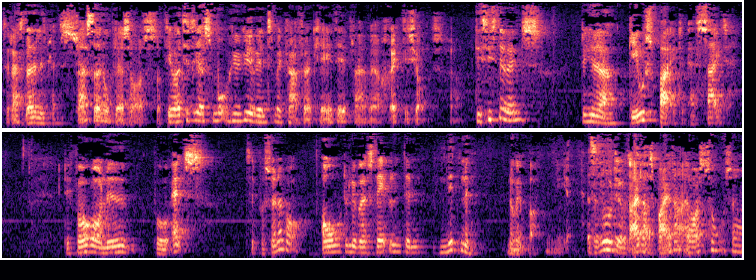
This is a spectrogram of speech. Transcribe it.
Så der er stadig lidt plads. Der er stadig nogle pladser også. Så det er jo altid de her små hygge-events med kaffe og kage. Det plejer at være rigtig sjovt. Så. Det sidste event, det hedder Geospejt af Sejt. Det foregår nede på Als til på Sønderborg, og det løber af stablen den 19. november. Ja. Altså nu er det jo dig, der er spejder, og også to, så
